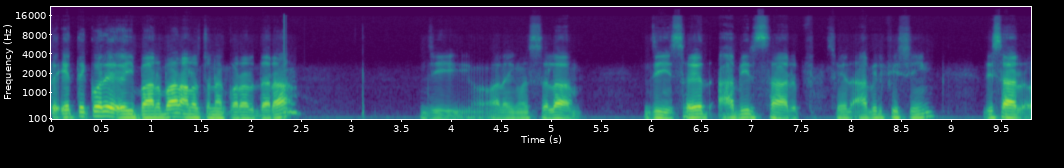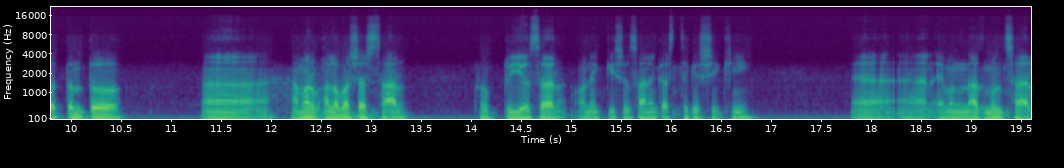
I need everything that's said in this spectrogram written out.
তো এতে করে এই বারবার আলোচনা করার দ্বারা, জি, ওয়ালাইকুম আসসালাম জি, সৈয়দ আবির স্যার, সৈয়দ আবির ফিশিং। জি স্যার, অত্যন্ত আমার ভালোবাসার স্যার, খুব প্রিয় স্যার, অনেক কিছু স্যারের কাছ থেকে শিখি এবং নাজমুল স্যার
